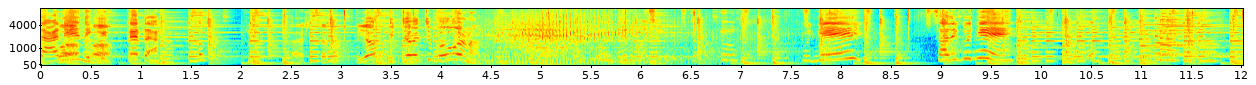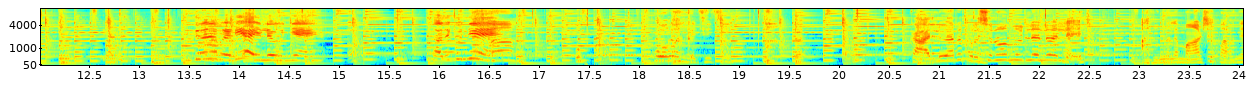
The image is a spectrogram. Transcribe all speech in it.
താനേ നിൽക്കും കേട്ടാ? കഷ്ടം. അയ്യോ പിച്ച വെച്ച് പോവുകയാണ്. കുഞ്ഞേ സതി കുഞ്ഞേ. ആയില്ലേ കുഞ്ഞേ? സതി കുഞ്ഞേ? പോവല്ലേ ചേച്ചി. കാലിൽ വേറെ പ്രശ്നമൊന്നും ഇല്ലല്ലോ അല്ലേ? അത് ഇന്നലെ മാഷ് പറഞ്ഞ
